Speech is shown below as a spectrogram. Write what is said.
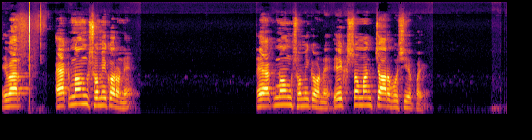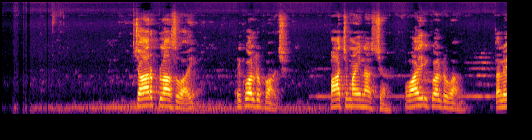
এবার এক নং সমীকরণে এক নং সমীকরণে এক্স সমান চার বসিয়ে পাই। চার প্লাস ওয়াই ইকুয়াল টু পাঁচ। পাঁচ মাইনাস চার। ওয়াই ইকুয়াল টু ওয়ান তাহলে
